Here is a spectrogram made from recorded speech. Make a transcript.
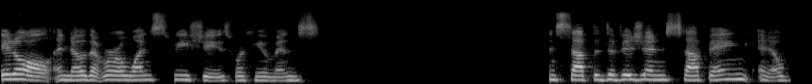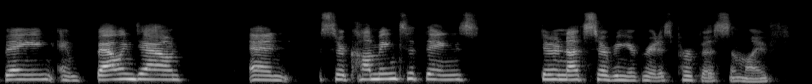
it all and know that we're a one species, we're humans. And stop the division, stopping and obeying and bowing down and succumbing to things that are not serving your greatest purpose in life.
